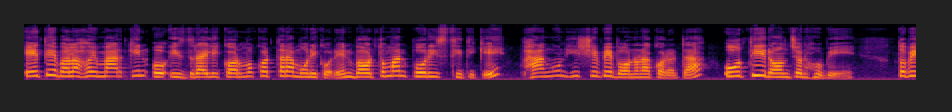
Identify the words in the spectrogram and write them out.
এতে বলা হয়, মার্কিন ও ইসরায়েলি কর্মকর্তারা মনে করেন, বর্তমান পরিস্থিতিকে ভাঙন হিসেবে বর্ণনা করাটা অতি রঞ্জন হবে। তবে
